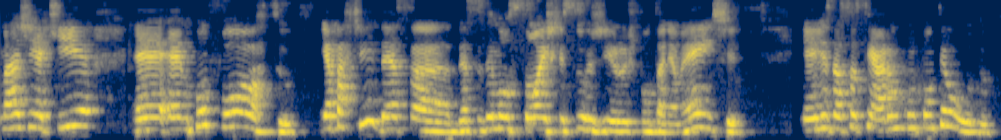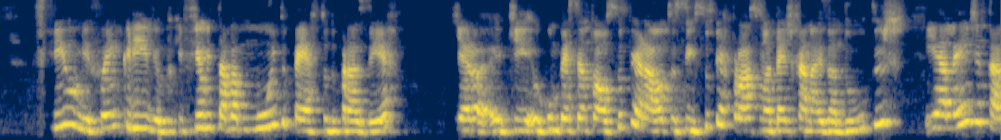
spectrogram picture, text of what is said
imagem aqui é, é conforto. E a partir dessa, dessas emoções que surgiram espontaneamente, eles associaram com conteúdo. Filme foi incrível, porque filme estava muito perto do prazer, que era que, com um percentual super alto, assim, super próximo até de canais adultos. E além de estar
